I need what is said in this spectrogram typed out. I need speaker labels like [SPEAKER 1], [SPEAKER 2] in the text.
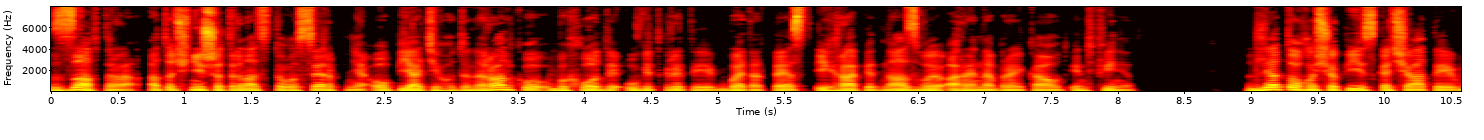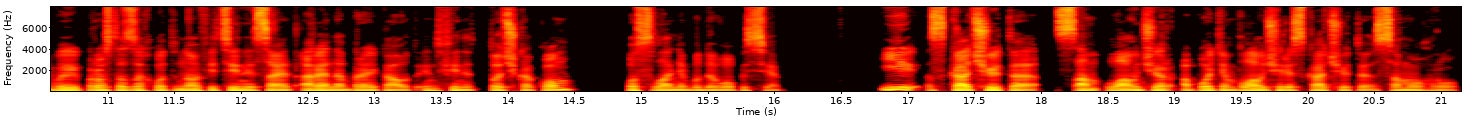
[SPEAKER 1] Завтра, а точніше 13 серпня о 5 години ранку, виходить у відкритий бета-тест ігра під назвою Arena Breakout Infinite. Для того, щоб її скачати, ви просто заходите на офіційний сайт arenabreakoutinfinite.com, посилання буде в описі, і скачуєте сам лаунчер, а потім в лаунчері скачуєте саму гру.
